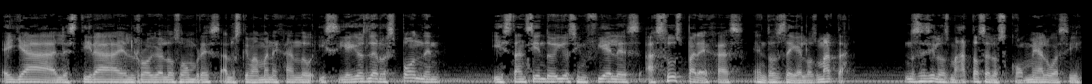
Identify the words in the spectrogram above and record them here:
ella les tira el rollo a los hombres, a los que van manejando, y si ellos le responden y están siendo ellos infieles a sus parejas, entonces ella los mata. No sé si los mata o se los come, algo así.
